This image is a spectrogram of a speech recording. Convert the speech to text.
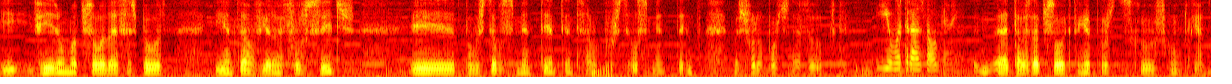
E viram uma pessoa dessas pôr. E então vieram enfurecidos e, para o estabelecimento dentro, entraram para o estabelecimento dentro, mas foram postos na rua porque. Iam atrás de alguém? Atrás da pessoa que tinha posto os comunicados.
